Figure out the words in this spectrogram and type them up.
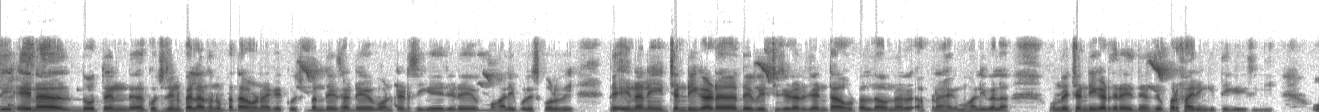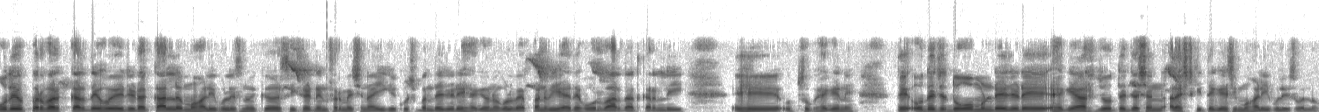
ਜੀ ਇਹ ਨਾ ਦੋ ਤਿੰਨ ਕੁਝ ਦਿਨ ਪਹਿਲਾਂ ਤੁਹਾਨੂੰ ਪਤਾ ਹੋਣਾ ਕਿ ਕੁਝ ਬੰਦੇ ਸਾਡੇ ਵਾਂਟਡ ਸੀਗੇ ਜਿਹੜੇ ਮੋਹਾਲੀ ਪੁਲਿਸ ਕੋਲ ਵੀ ਤੇ ਇਹਨਾਂ ਨੇ ਚੰਡੀਗੜ੍ਹ ਦੇ ਵਿੱਚ ਜਿਹੜਾ ਰਜੈਂਟਾ ਹੋਟਲ ਦਾ ਓਨਰ ਆਪਣਾ ਹੈ ਮੋਹਾਲੀ ਵਾਲਾ ਉਹਦੇ ਚੰਡੀਗੜ੍ਹ ਦੇ ਰੈਜ਼ੀਡੈਂਸ ਦੇ ਉੱਪਰ ਫਾਇਰਿੰਗ ਕੀਤੀ ਗਈ ਸੀਗੀ। ਉਹਦੇ ਉੱਪਰ ਵਰਕ ਕਰਦੇ ਹੋਏ ਜਿਹੜਾ ਕੱਲ ਮੋਹਾਲੀ ਪੁਲਿਸ ਨੂੰ ਇੱਕ ਸੀਕ੍ਰੀਟ ਇਨਫੋਰਮੇਸ਼ਨ ਆਈ ਕਿ ਕੁਝ ਬੰਦੇ ਜਿਹੜੇ ਹੈਗੇ ਉਹਨਾਂ ਕੋਲ ਵੈਪਨ ਵੀ ਹੈ ਤੇ ਹੋਰ ਵਾਰਦਾਤ ਕਰਨ ਲਈ ਇਹ ਉਤਸੁਕ ਹੈਗੇ ਨੇ। ਤੇ ਉਹਦੇ 'ਚ ਦੋ ਮੁੰਡੇ ਜਿਹੜੇ ਹੈਗੇ ਅਰਸ਼ਜੋਤ ਤੇ ਜਸ਼ਨ ਅਰੈਸਟ ਕੀਤੇ ਗਏ ਸੀ ਮੋਹਾਲੀ ਪੁਲਿਸ ਵੱਲੋਂ।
